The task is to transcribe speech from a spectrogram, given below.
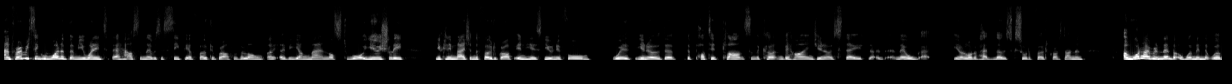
and for every single one of them, you went into their house and there was a sepia photograph of a long of a young man lost to war. Usually, you can imagine the photograph in his uniform with you know the the potted plants and the curtain behind, you know, stage. And they all, uh, you know, a lot of had those sort of photographs done. And and what I remember are women that were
